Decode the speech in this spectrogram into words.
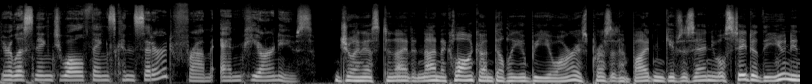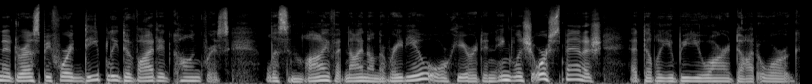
You're listening to All Things Considered from NPR News. Join us tonight at 9 o'clock on WBUR as President Biden gives his annual State of the Union address before a deeply divided Congress. Listen live at 9 on the radio or hear it in English or Spanish at WBUR.org.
